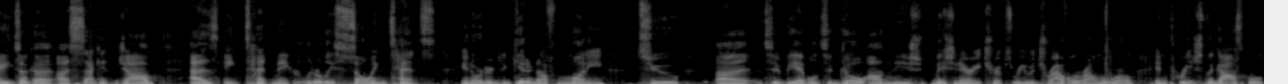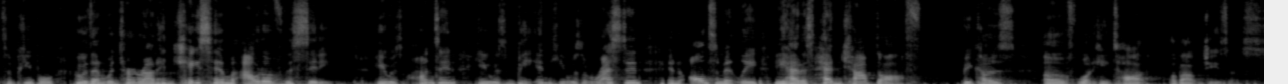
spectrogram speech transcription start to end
he took a, a second job as a tent maker, literally sewing tents in order to get enough money to uh, to be able to go on these missionary trips where he would travel around the world and preach the gospel to people who then would turn around and chase him out of the city. He was hunted, he was beaten, he was arrested, and ultimately he had his head chopped off because of what he taught about Jesus.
